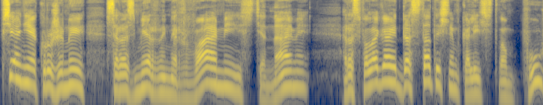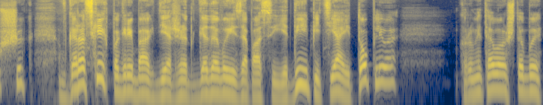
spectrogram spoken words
Все они окружены соразмерными рвами и стенами, располагают достаточным количеством пушек, в городских погребах держат годовые запасы еды, питья и топлива. Кроме того, чтобы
